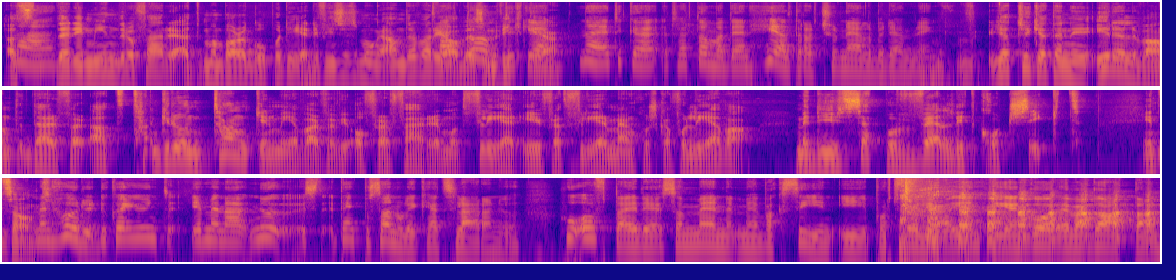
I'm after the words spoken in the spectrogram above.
att där det är mindre och färre, att man bara går på det? Det finns ju så många andra variabler som är viktiga. jag, nej, jag tycker tvärtom att det är en helt rationell bedömning. Jag tycker att den är irrelevant därför att ta- grundtanken med varför vi offrar färre mot fler är ju för att fler människor ska få leva. Men det är ju sett på väldigt kort sikt. Inte sant? Men hör du, du kan ju inte... Jag menar, nu, tänk på sannolikhetslära nu. Hur ofta är det som män med vaccin i portföljer egentligen går över gatan?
